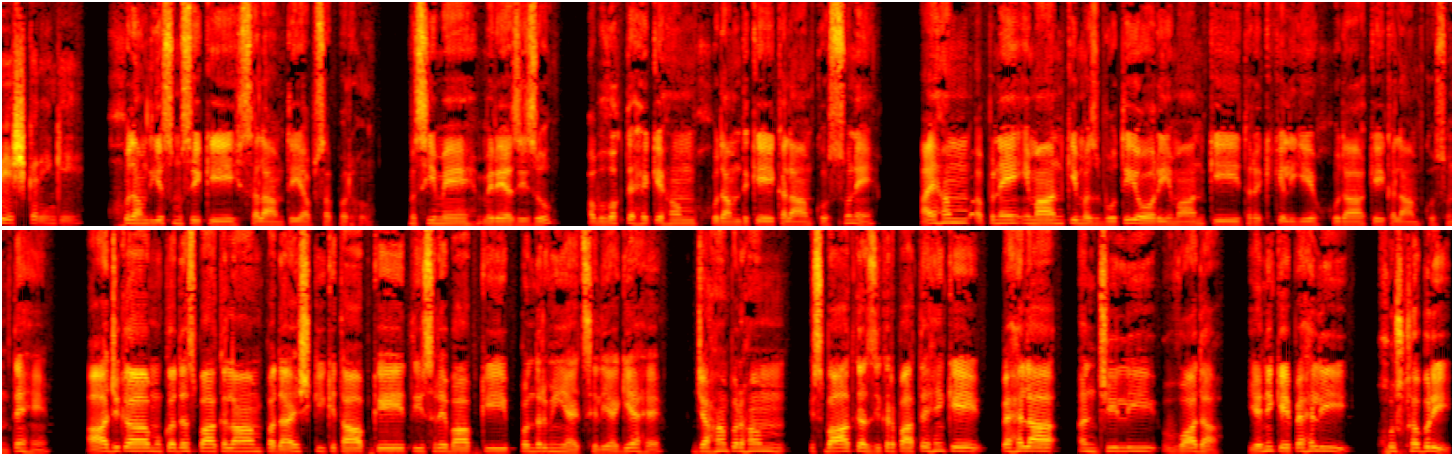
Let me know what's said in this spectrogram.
پیش کریں گے۔ خدا مدیس مسیح کی سلامتی آپ سب پر ہو۔ مسیح میں میرے عزیزو، اب وقت ہے کہ ہم خدا مد کے کلام کو سنیں۔ آئے ہم اپنے ایمان کی مضبوطی اور ایمان کی ترقی کے لیے خدا کے کلام کو سنتے ہیں۔ آج کا مقدس پا کلام پیدائش کی کتاب کے تیسرے باپ کی پندرہویں عید سے لیا گیا ہے، جہاں پر ہم اس بات کا ذکر پاتے ہیں کہ پہلا انجیلی وعدہ یعنی کہ پہلی خوشخبری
